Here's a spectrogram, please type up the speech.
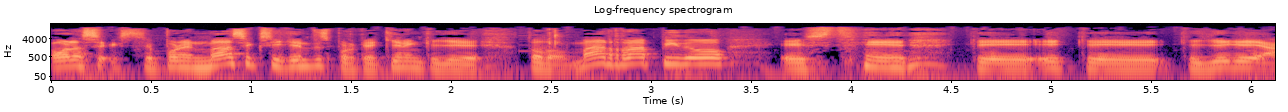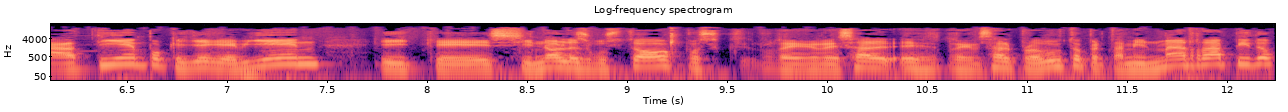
ahora se, se ponen más exigentes porque quieren que llegue todo más rápido, este, que, que, que llegue a tiempo, que llegue bien y que si no les gustó, pues regresar, eh, regresar al producto, pero también más rápido.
